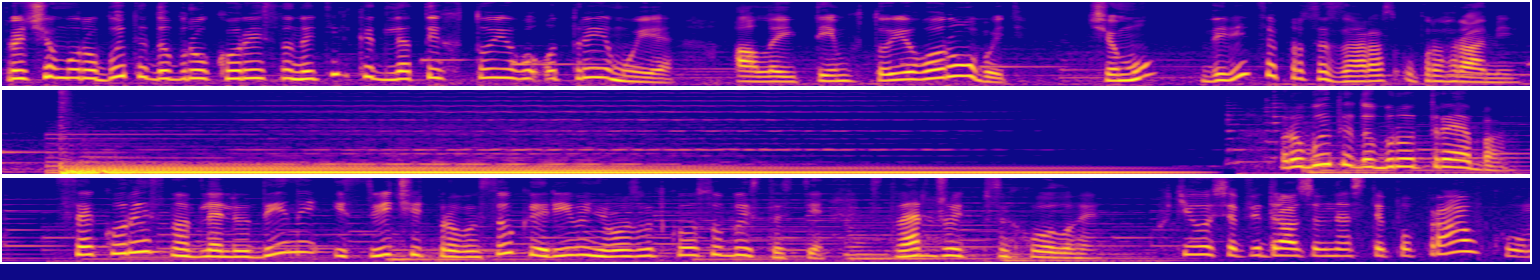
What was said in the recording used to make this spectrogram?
Причому робити добро корисно не тільки для тих, хто його отримує, але й тим, хто його робить. Чому? Дивіться про це зараз у програмі. Робити добро треба. Це корисно для людини і свідчить про високий рівень розвитку особистості, стверджують психологи. Хотілося б відразу внести поправку.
